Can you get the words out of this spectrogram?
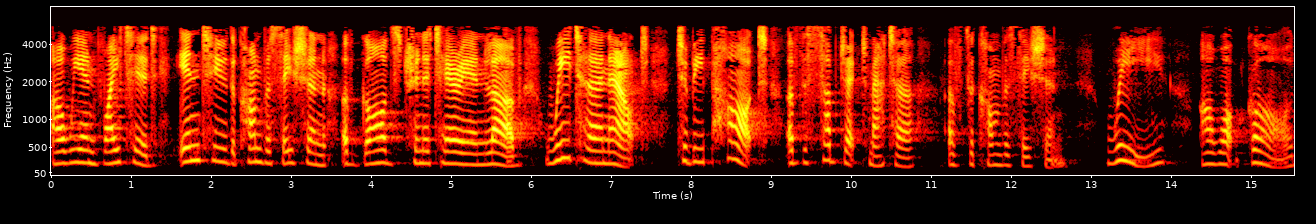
are we invited into the conversation of God's Trinitarian love, we turn out to be part of the subject matter of the conversation. We are what God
